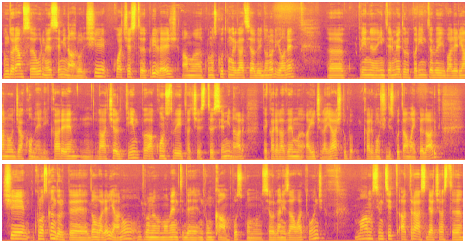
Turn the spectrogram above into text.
îmi doream să urmez seminarul și cu acest prilej am uh, cunoscut congregația lui Don Orione uh, prin intermediul părintelui Valeriano Giacomelli, care la acel timp a construit acest seminar pe care îl avem aici la Iași, după care vom și discuta mai pe larg. Și cunoscându-l pe domn Valeriano, într-un moment de, într-un campus, cum se organizau atunci, m-am simțit atras de această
